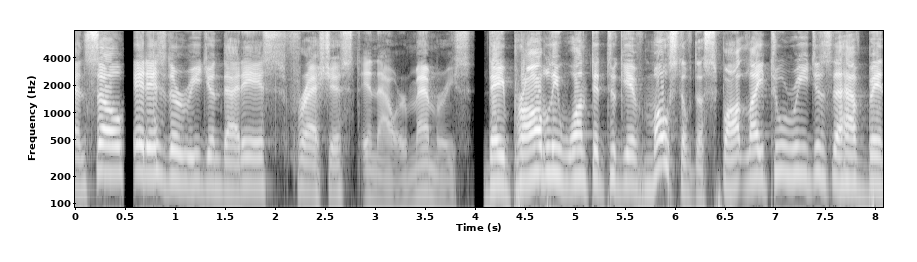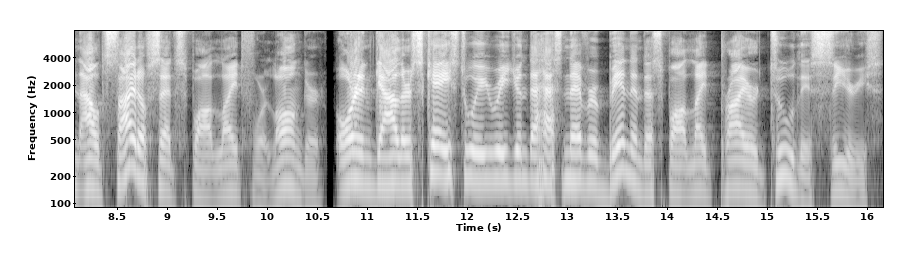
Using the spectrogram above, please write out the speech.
And so, it is the region that is freshest in our memories. They probably wanted to give most of the spotlight to regions that have been outside of said spotlight for longer, or in Galar's case to a region that has never been in the spotlight prior to this series.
